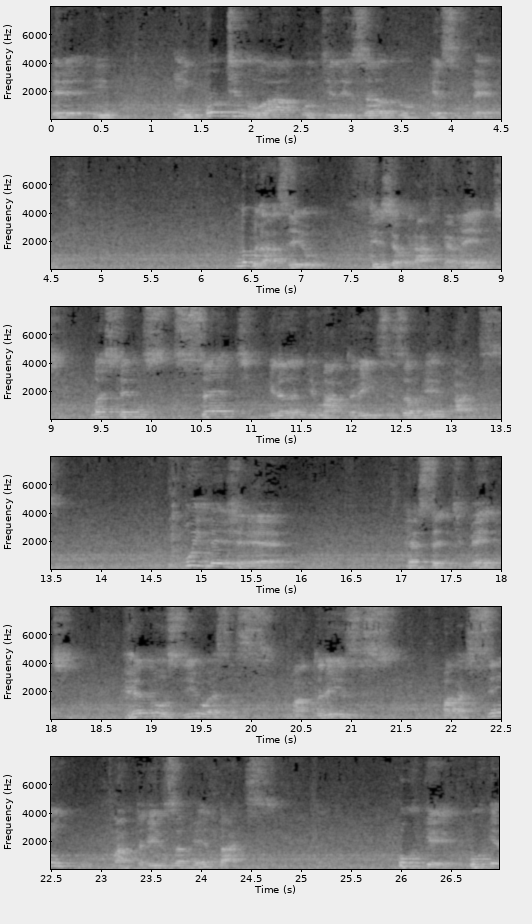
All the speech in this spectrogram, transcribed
eh, em, em continuar utilizando esse termo. No Brasil, fisiograficamente, nós temos sete grandes matrizes ambientais. O IBGE, recentemente, reduziu essas matrizes para cinco matrizes ambientais. Por quê? Porque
